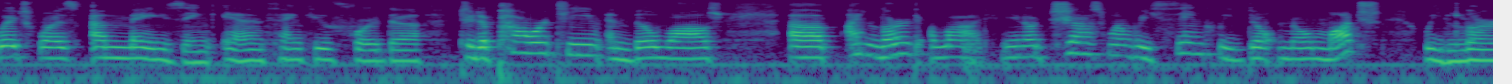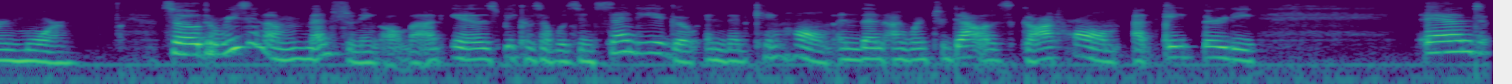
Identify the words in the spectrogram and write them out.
which was amazing. And thank you for the to the power team and Bill Walsh. Uh, I learned a lot. You know, just when we think we don't know much, we learn more. So the reason I'm mentioning all that is because I was in San Diego and then came home and then I went to Dallas, got home at 8.30 and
